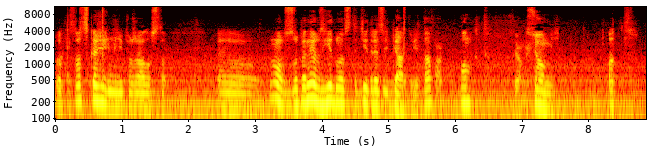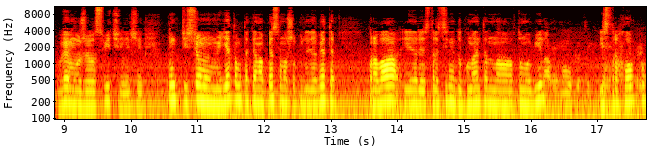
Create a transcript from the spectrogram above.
От, от скажіть мені, пожалуйста. Е, ну, зупинив згідно статті 35, так? Так. Пункт 7. От ви може освіченіший. В пункті 7 є там таке написано, що пред'явити права і реєстраційні документи на автомобіль. І страховку?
